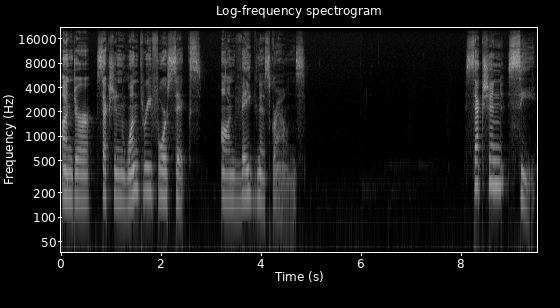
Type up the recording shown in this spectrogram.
under Section 1346 on vagueness grounds. Section C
